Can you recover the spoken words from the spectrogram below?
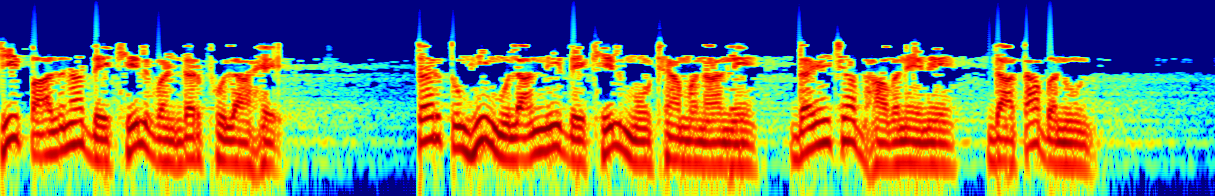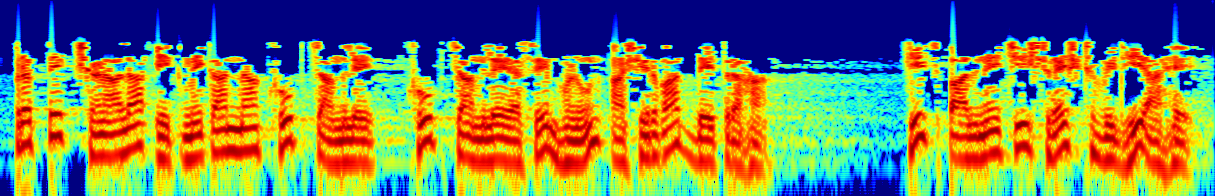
ही पालना देखील वंडरफुल आहे. तर तुम्ही मुलांनी देखील मोठ्या मनाने दयेच्या भावनेने दाता बनून प्रत्येक क्षणाला एकमेकांना खूप चांगले खूप चांगले असे म्हणून आशीर्वाद देत रहा. हीच पालनेची श्रेष्ठ विधी आहे.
